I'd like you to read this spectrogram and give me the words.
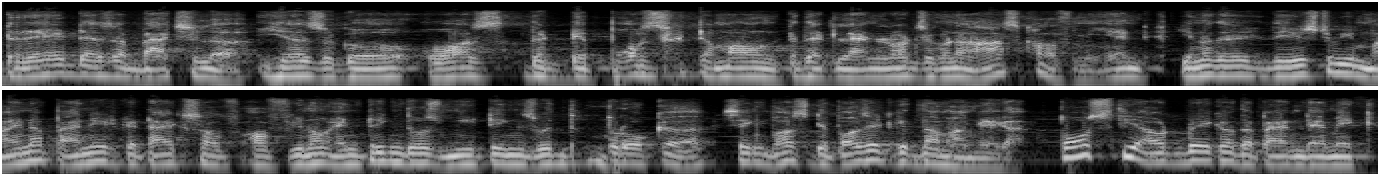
dread as a bachelor years ago was the deposit amount that landlords are going to ask of me. And, you know, there, there used to be minor panic attacks of, of, you know, entering those meetings with the broker saying, boss, deposit kitna Post the outbreak of the pandemic,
